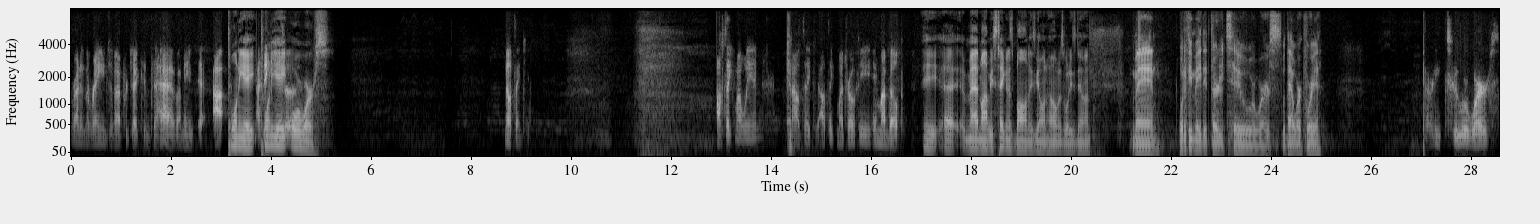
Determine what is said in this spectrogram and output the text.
right in the range that I project him to have. I mean, I, 28, I 28 a- or worse. no, thank you. I'll take my win, and I'll take I'll take my trophy and my belt. He uh, Mad Mob, he's taking his ball and he's going home. Is what he's doing. Man, what if he made it 32 or worse? Would that work for you? Thirty-two or worse.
